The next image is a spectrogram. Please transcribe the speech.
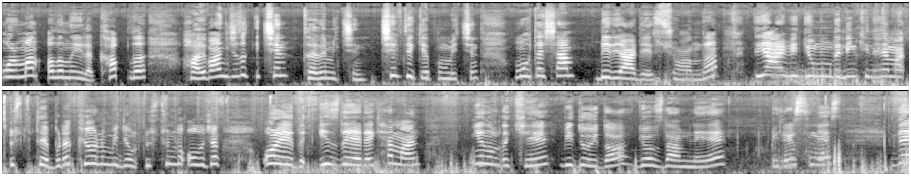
orman alanıyla kaplı hayvancılık için, tarım için, çiftlik yapımı için muhteşem bir yerdeyiz şu anda. Diğer videomun da linkini hemen üstte bırakıyorum. Videonun üstünde olacak. Orayı da izleyerek hemen yanımdaki videoyu da gözlemleyebilirsiniz. Ve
